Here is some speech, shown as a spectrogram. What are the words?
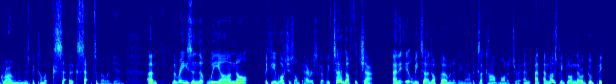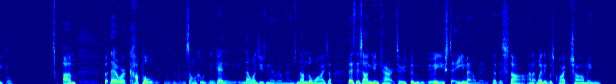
grown and has become acce- acceptable again. Um, the reason that we are not, if you watch us on Periscope, we've turned off the chat, and it, it'll be turned off permanently now because I can't monitor it. And and, and most people on there are good people. Um, but there were a couple, someone called, again, no one's using their real names, none the wiser. There's this onion character who's been, who used to email me at the start, and when it was quite charming,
